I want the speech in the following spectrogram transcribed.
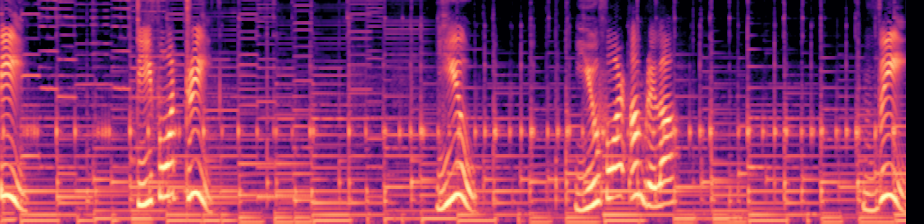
T. T for tree. U. U for umbrella. V.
